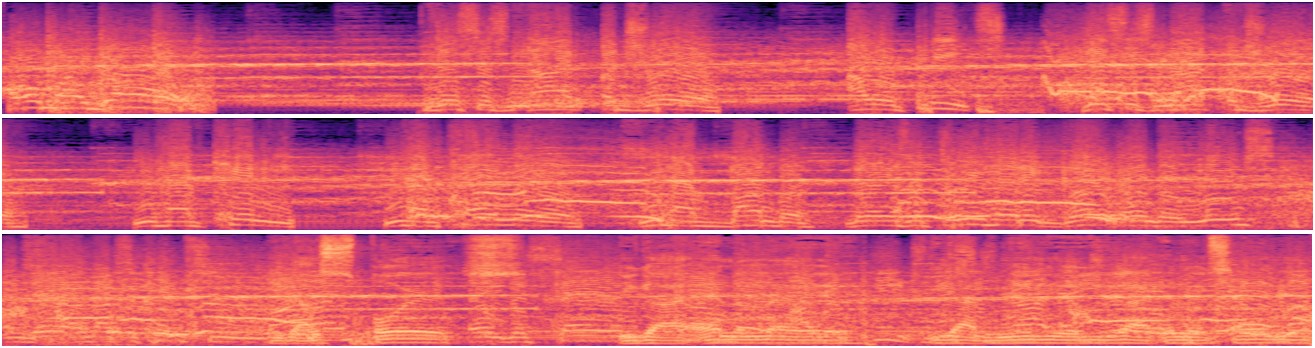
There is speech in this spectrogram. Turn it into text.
Oh my God. This is not a drill. I repeat, this is not a drill. You have Kenny, you have Carlil, you have Bamba. There is a three-headed goat on the loose, and they are not supposed to. You got sports, you got anime, you got media, you got entertainment.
